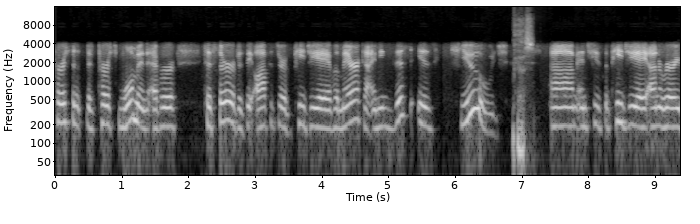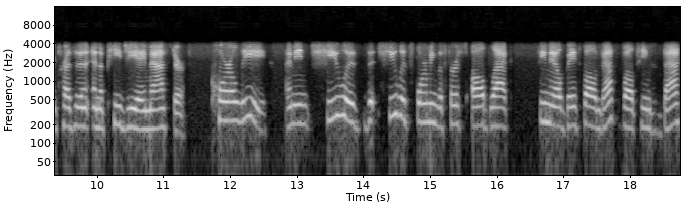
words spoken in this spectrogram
person, the first woman ever to serve as the officer of PGA of America. I mean, this is huge. Yes. Um, and she's the PGA honorary president and a PGA master. Coralie. I mean, she was she was forming the first all black female baseball and basketball teams back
